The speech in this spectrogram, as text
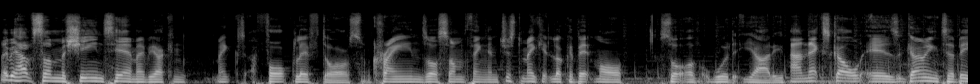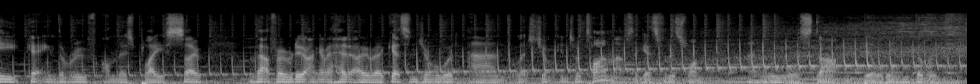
maybe have some machines here maybe I can make a forklift or some cranes or something and just make it look a bit more sort of wood yardy. Our next goal is going to be getting the roof on this place. So without further ado, I'm going to head over, get some jungle wood and let's jump into a time lapse I guess for this one and we will start building the roof.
